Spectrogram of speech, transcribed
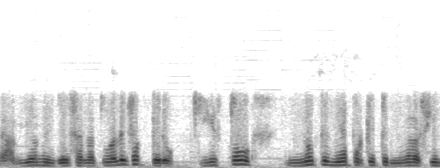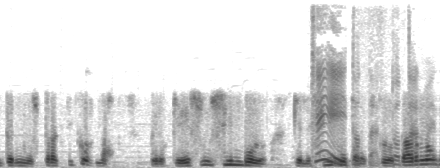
aviones de esa naturaleza, pero que esto no tenía por qué terminar así en términos prácticos, no pero que es un símbolo que le sirve para explotarlo.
